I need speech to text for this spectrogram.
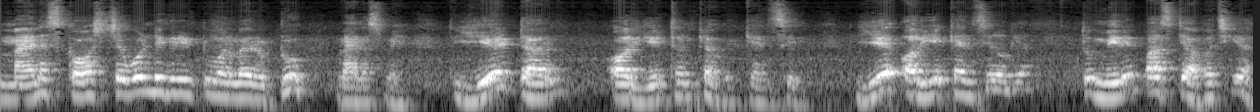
माइनस कॉस चौवन degree into one by root two minus में है। तो ये टर्म और ये टर्म क्या हो गया? कैंसिल ये और ये कैंसिल हो गया। तो मेरे पास क्या बच गया?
